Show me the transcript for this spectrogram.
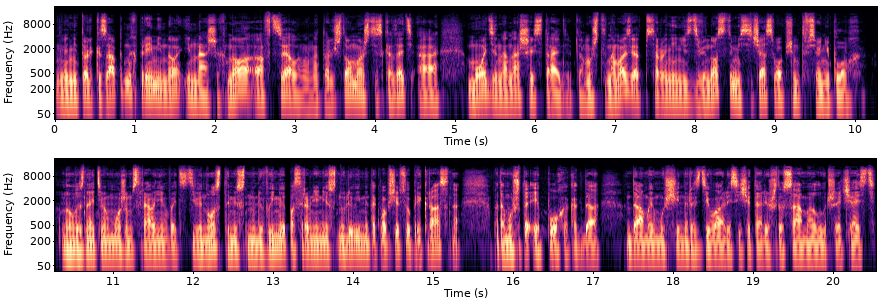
не только западных премий, но и наших. Но а, в целом, Анатолий, Анатолий, что вы можете сказать о моде на нашей эстраде? Потому что, на мой взгляд, по сравнению с 90-ми сейчас, в общем-то, все неплохо. Но вы знаете, мы можем сравнивать с 90-ми, с нулевыми. По сравнению с нулевыми так вообще все прекрасно, потому что эпоха, когда дамы и мужчины раздевались и считали, что самая лучшая часть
